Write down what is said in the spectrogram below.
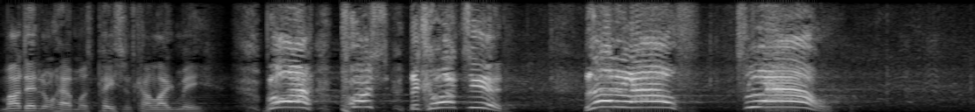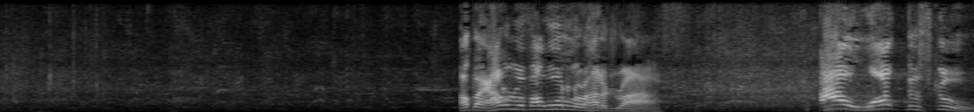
My daddy don't have much patience, kind of like me. Boy, push the clutch in. Let it off. Slow. I'm like, I don't know if I want to learn how to drive. I'll walk to school.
